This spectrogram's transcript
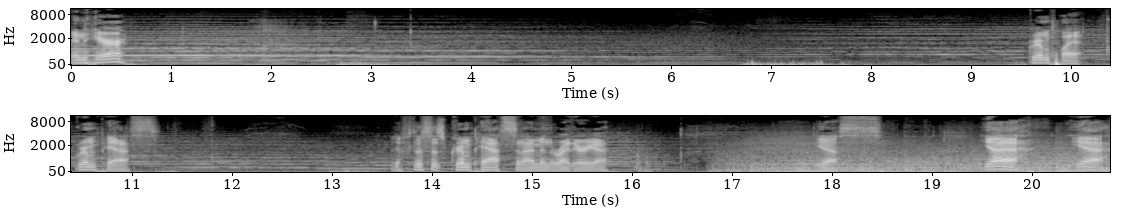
In here. Grimplat, Grimpass. If this is Grimpass, then I'm in the right area. Yes. Yeah, yeah.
